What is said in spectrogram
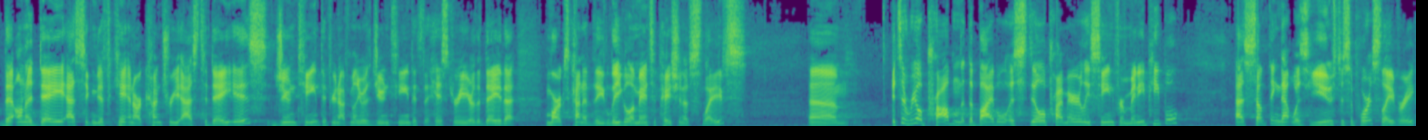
that on a day as significant in our country as today is, Juneteenth, if you're not familiar with Juneteenth, it's the history or the day that marks kind of the legal emancipation of slaves. Um, it's a real problem that the Bible is still primarily seen for many people as something that was used to support slavery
